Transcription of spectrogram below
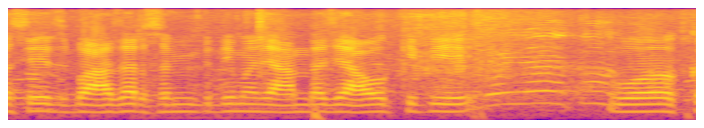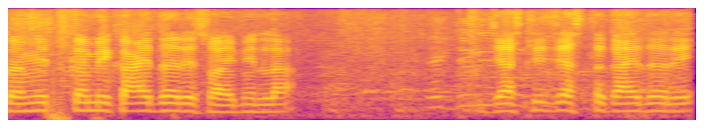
तसेच बाजार समितीमध्ये अंदाजे आवक किती आहे व कमीत कमी काय दर आहे सोयाबीनला? जास्तीत जास्त काय दर आहे?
